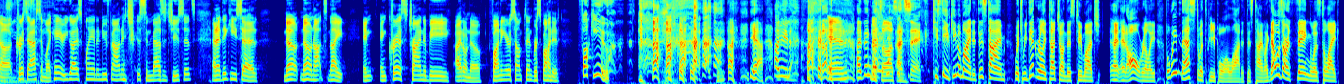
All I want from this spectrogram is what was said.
And uh, Chris asked him like, "Hey, are you guys playing a newfound interest in Massachusetts?" And I think he said, "No, no, not tonight." And and Chris, trying to be, I don't know, funny or something, responded, "Fuck you." yeah, I mean, and I think that's that, awesome That's sick. Steve, keep in mind at this time, which we didn't really touch on this too much at, at all, really, but we messed with people a lot at this time. Like that was our thing, was to like,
